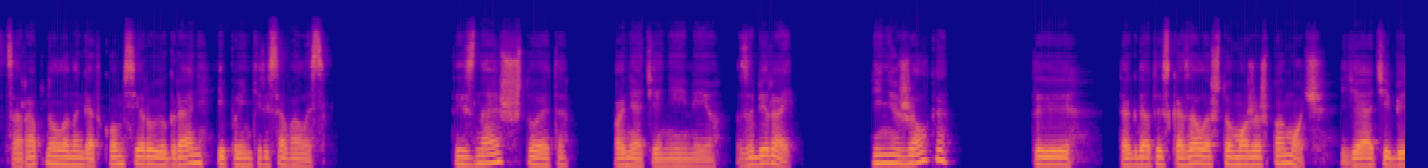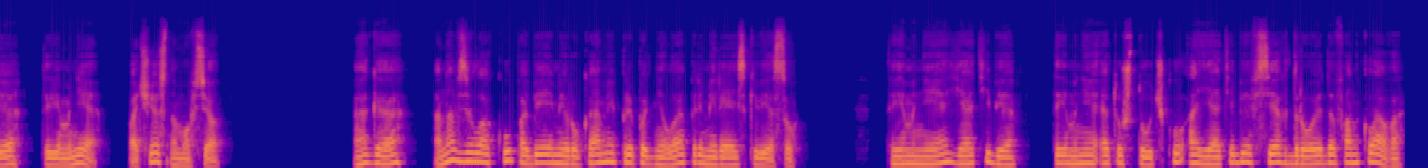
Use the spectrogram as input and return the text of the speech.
царапнула ноготком серую грань и поинтересовалась. «Ты знаешь, что это?» «Понятия не имею. Забирай». «И не жалко?» «Ты Тогда ты сказала, что можешь помочь. Я тебе, ты мне. По-честному все». «Ага». Она взяла куб обеими руками, приподняла, примеряясь к весу. «Ты мне, я тебе. Ты мне эту штучку, а я тебе всех дроидов Анклава.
